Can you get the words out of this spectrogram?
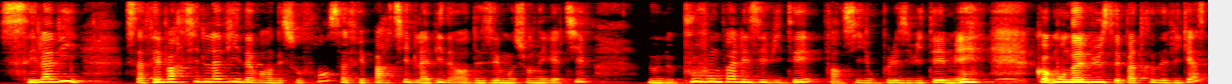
c'est la vie. Ça fait partie de la vie d'avoir des souffrances, ça fait partie de la vie d'avoir des émotions négatives. Nous ne pouvons pas les éviter, enfin si, on peut les éviter, mais comme on a vu, c'est pas très efficace.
